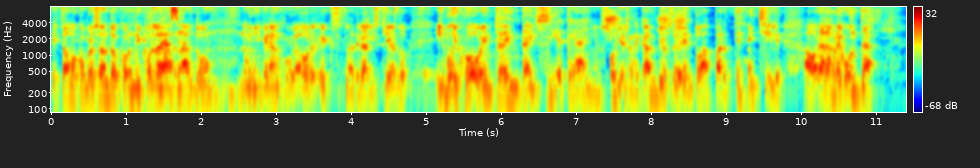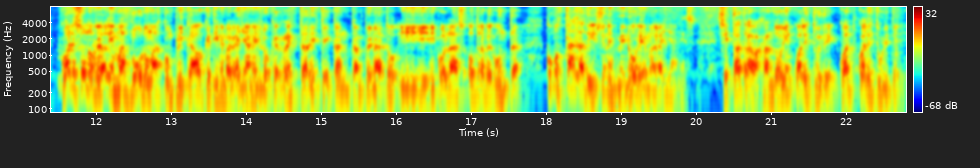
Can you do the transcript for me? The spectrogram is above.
Estamos conversando con Nicolás Gracias. Arnaldo Núñez, gran jugador, ex lateral izquierdo y muy joven, 37 años. Oye, el recambio se ve en todas partes en Chile. Ahora la pregunta, ¿cuáles son los rivales más duros, más complicados que tiene Magallanes lo que resta de este campeonato? Y Nicolás, otra pregunta, ¿cómo están las divisiones menores de Magallanes? ¿Se está trabajando bien? ¿Cuál es tu idea? ¿Cuál, cuál es tu criterio?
